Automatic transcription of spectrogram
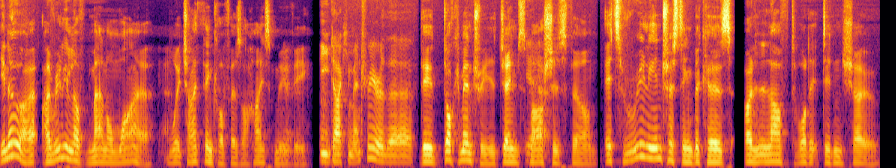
You know, I, I really loved Man on Wire, which I think of as a heist movie. The documentary or the. The documentary is James Yeah. Marsh's film. It's really interesting because I loved what it didn't show.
